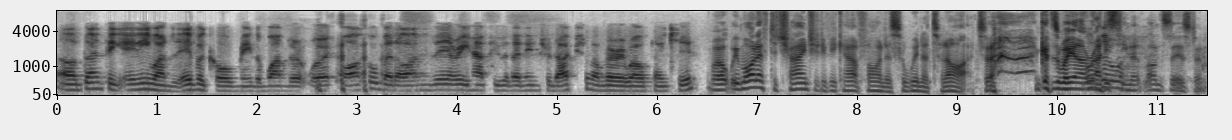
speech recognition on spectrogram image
I don't think anyone's ever called me the wonder at work, Michael, but I'm very happy with that introduction. I'm very well, thank you. Well, we might have to change it if you can't find us a winner tonight, because we are We'll racing it. at Launceston.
